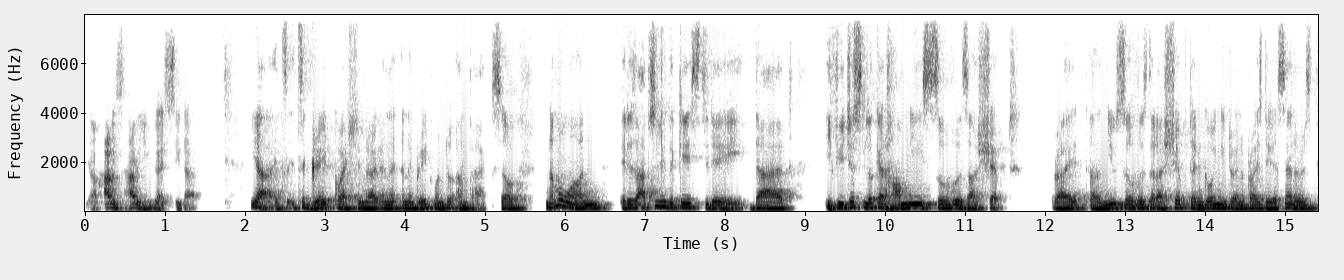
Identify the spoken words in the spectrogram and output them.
you know, how does how do you guys see that? Yeah, it's it's a great question, right, and a, and a great one to unpack. So, number one, it is absolutely the case today that if you just look at how many servers are shipped, right, uh, new servers that are shipped and going into enterprise data centers,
